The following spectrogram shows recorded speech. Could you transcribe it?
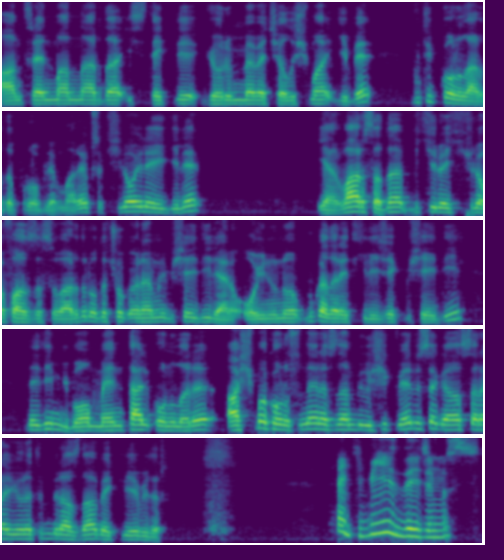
antrenmanlarda istekli görünme ve çalışma gibi bu tip konularda problem var. Yoksa kilo ile ilgili yani varsa da bir kilo iki kilo fazlası vardır. O da çok önemli bir şey değil yani oyununu bu kadar etkileyecek bir şey değil. Dediğim gibi o mental konuları aşma konusunda en azından bir ışık verirse Galatasaray yönetim biraz daha bekleyebilir. Peki bir izleyicimiz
